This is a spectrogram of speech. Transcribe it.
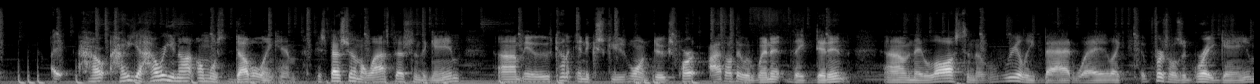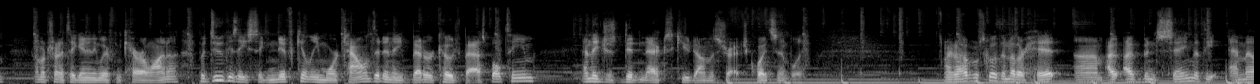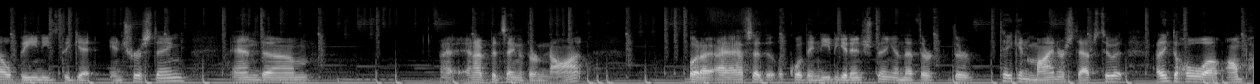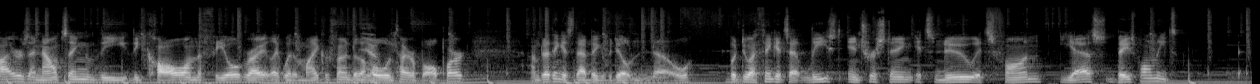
I, how, how do you how are you not almost doubling him, especially on the last possession of the game? Um, it was kind of inexcusable on Duke's part. I thought they would win it. They didn't. Um, and they lost in a really bad way. Like, first of all, it was a great game. I'm not trying to take anything away from Carolina, but Duke is a significantly more talented and a better coach basketball team, and they just didn't execute down the stretch, quite simply. All right, let's go with another hit. Um, I, have been saying that the MLB needs to get interesting, and um, and I've been saying that they're not. But I, I, have said that look, well, they need to get interesting, and that they're they're taking minor steps to it. I think the whole uh, umpires announcing the the call on the field, right, like with a microphone to the whole entire ballpark. Um, do I think it's that big of a deal? No. But do I think it's at least interesting? It's new. It's fun. Yes. Baseball needs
